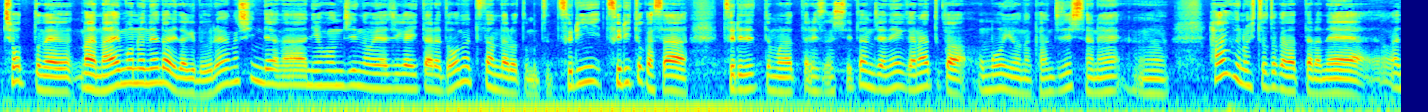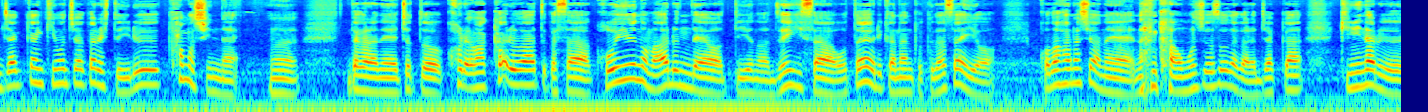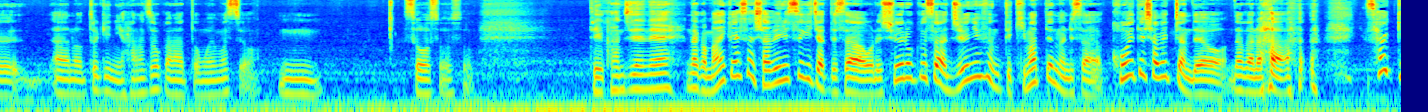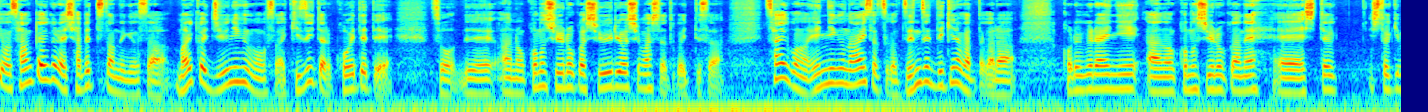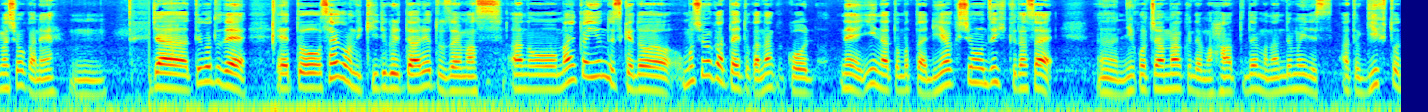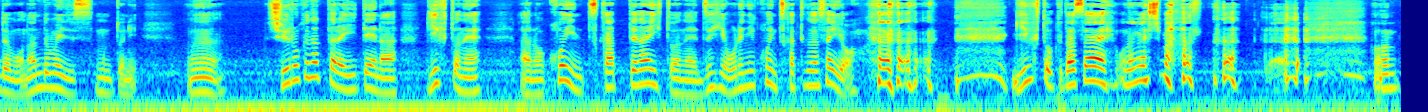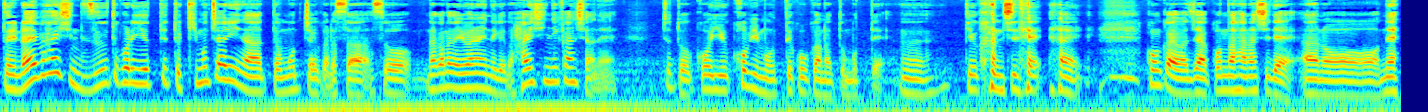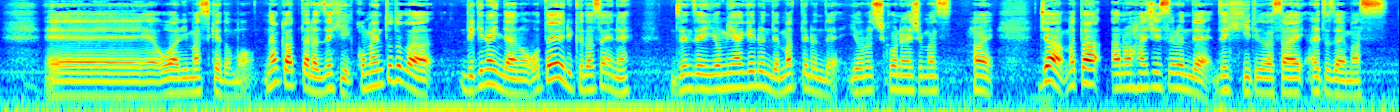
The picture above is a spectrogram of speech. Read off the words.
ちょっとね、まあ、ないものねだりだけど、羨ましいんだよな。日本人の親父がいたらどうなってたんだろうと思って、釣り、釣りとかさ、連れてってもらったりしてたんじゃねえかなとか思うような感じでしたね。うん。ハーフの人とかだったらね、ま若干気持ちわかる人いるかもしんない。うん。だからね、ちょっと、これわかるわとかさ、こういうのもあるんだよっていうのは、ぜひさ、お便りかなんかくださいよ。この話はね、なんか面白そうだから若干気になる、あの、時に話そうかなと思いますよ。うん。そうそうそう。っていう感じでね、なんか毎回さ、喋りすぎちゃってさ、俺収録さ、12分って決まってんのにさ、超えて喋っちゃうんだよ。だから さっきも3回ぐらい喋ってたんだけどさ、毎回12分をさ、気づいたら超えてて、そう、で、あの、この収録は終了しましたとか言ってさ、最後のエンディングの挨拶が全然できなかったから、これぐらいに、あの、この収録はね、えー、してしときましょうかね。うん。じゃあ、ということで、えっ、と、最後まで聞いてくれてありがとうございます。あの、毎回言うんですけど、面白かったりとか、なんかこう、ね、いいなと思ったらリアクションをぜひください。うん、ニコちゃんマークでもハートでも何でもいいです。あとギフトでも何でもいいです。本当に。うん。収録だったら言いたいな。ギフトね、あの、コイン使ってない人はね、ぜひ俺にコイン使ってくださいよ。ギフトください。お願いします。本当にライブ配信でずっとこれ言ってると気持ち悪いなって思っちゃうからさ、そう、なかなか言わないんだけど、配信に関してはね、ちょっとこういう媚びも売ってこうかなと思って、うん、っていう感じで、はい。今回はじゃあこんな話で、あのー、ね、えー、終わりますけども、なんかあったらぜひコメントとかできないんで、あの、お便りくださいね。全然読み上げるんで待ってるんで、よろしくお願いします。はい。じゃあまた、あの、配信するんで、ぜひ聞いてください。ありがとうございます。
